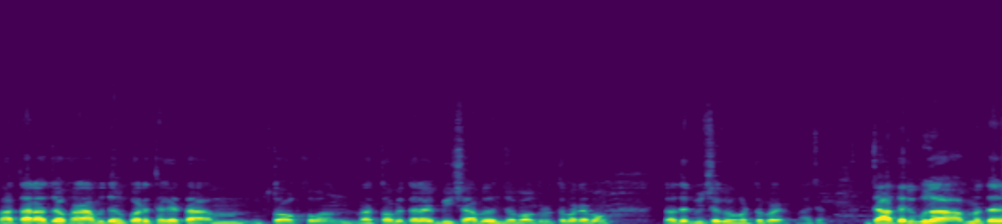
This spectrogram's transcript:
বা তারা যখন আবেদন করে থাকে, তা তখন তবে তারা বিষয় আবেদন জমা করতে পারে এবং তাদের বিষয় গ্রহণ করতে পারে। আচ্ছা যাদেরগুলো আপনাদের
